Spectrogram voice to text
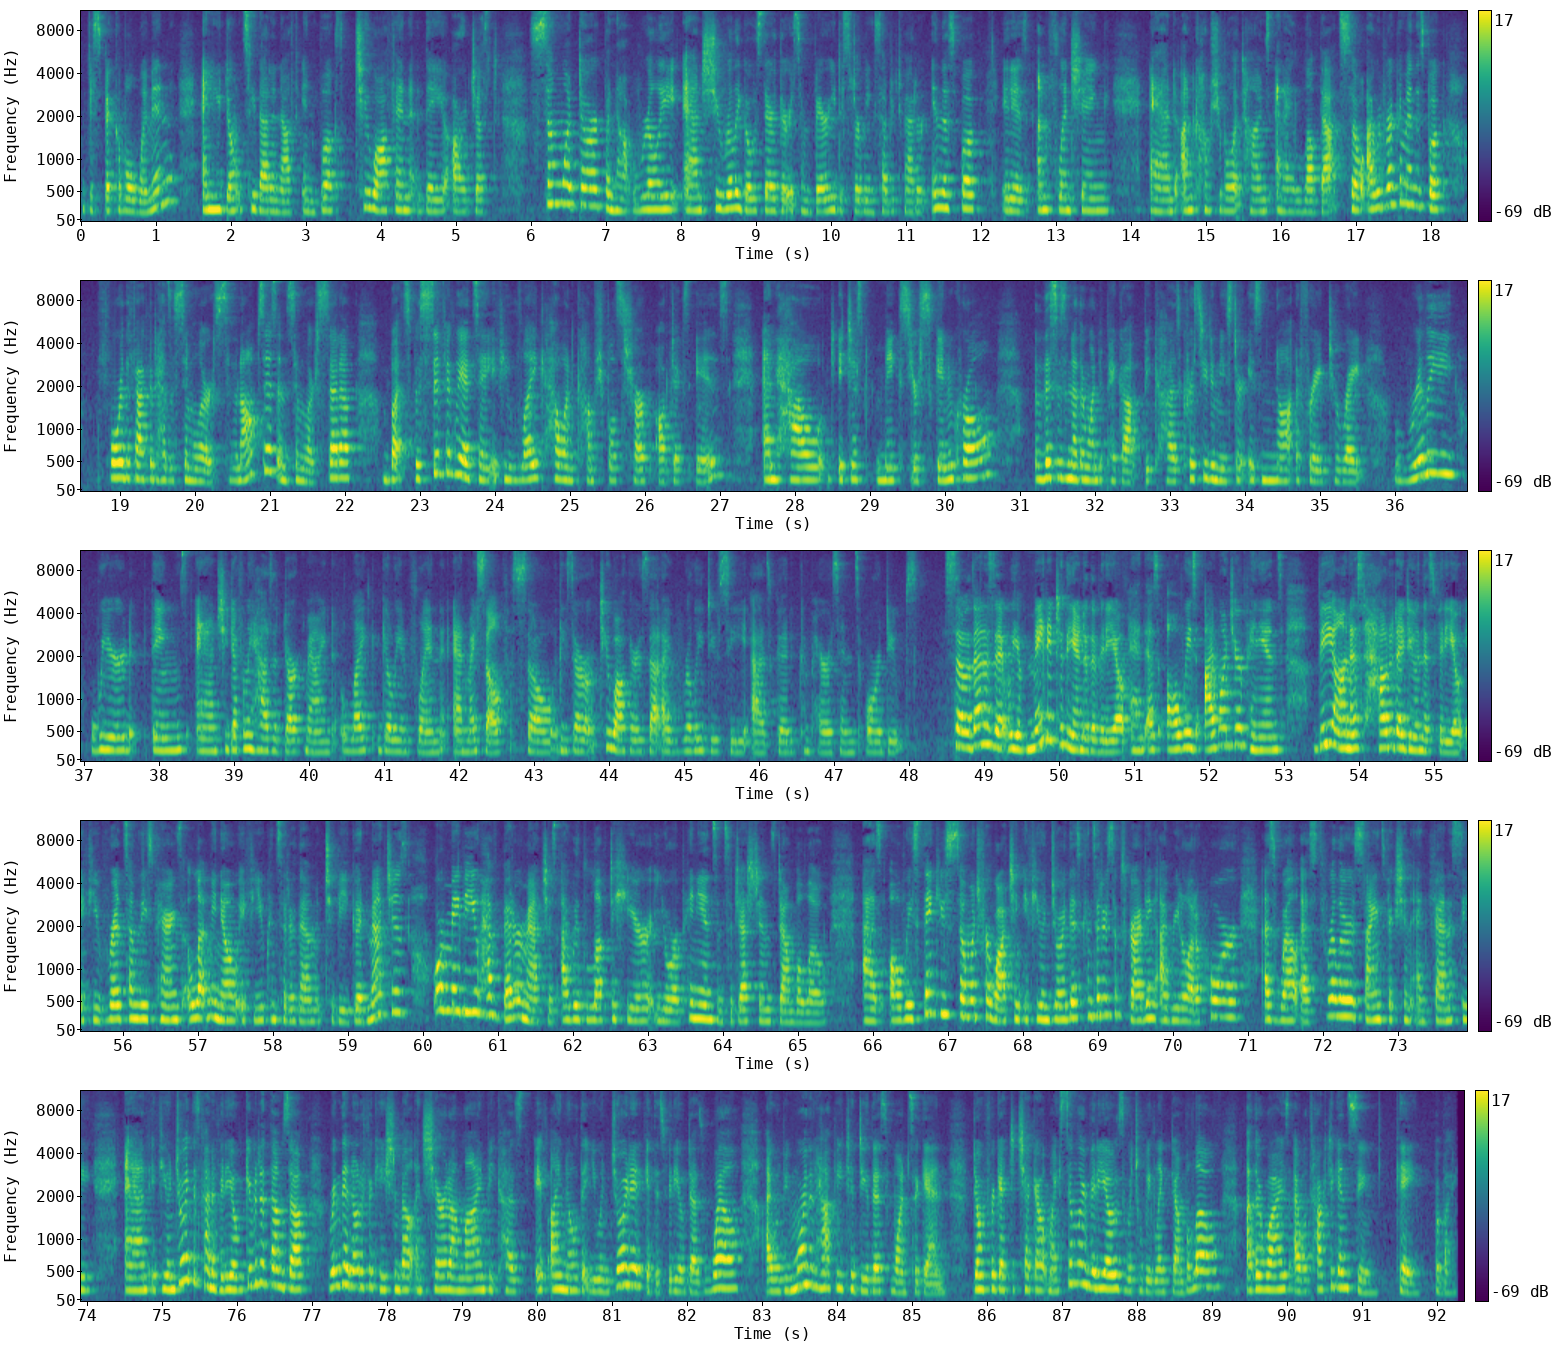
despicable women and you don't see that enough in books. Too often they are just somewhat dark but not really and she really goes there. There is some very disturbing subject matter in this book. It is unflinching and uncomfortable at times and I love that. So I would recommend this book for the fact that it has a similar synopsis and similar setup, but specifically I'd say if you like how uncomfortable Sharp Objects is and how it just makes your skin crawl, this is another one to pick up because Kristi DeMeester is not afraid to write really weird things and she definitely has a dark mind like Gillian Flynn and myself so these are two authors that I really do see as good comparisons or dupes. So that is it. We have made it to the end of the video and as always, I want your opinions. Be honest, how did I do in this video? If you've read some of these pairings, let me know if you consider them to be good matches or maybe you have better matches. I would love to hear your opinions and suggestions down below. As always, thank you so much for watching. If you enjoyed this, consider subscribing. I read a lot of horror as well as thrillers, science fiction, and fantasy. And if you enjoyed this kind of video, give it a thumbs up, ring that notification bell, and share it online because if I know that you enjoyed it, if this video does well, I would be more than happy to do this once again. Don't forget to check out my similar videos, which will be linked down below. Otherwise, I will talk to you again soon. Okay, bye-bye.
